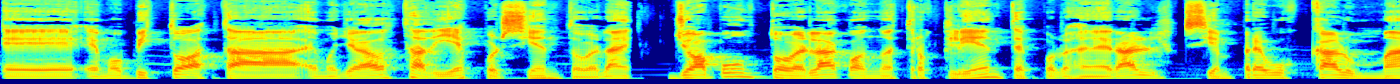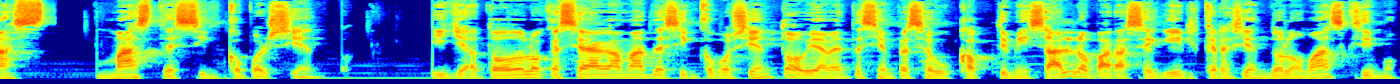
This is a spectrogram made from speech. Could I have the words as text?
eh, hemos visto hasta, hemos llegado hasta 10%, ¿verdad? Yo apunto, ¿verdad? Con nuestros clientes, por lo general, siempre buscar un más, más de 5%. Y ya todo lo que se haga más de 5%, obviamente siempre se busca optimizarlo para seguir creciendo lo máximo.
